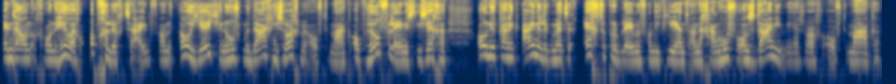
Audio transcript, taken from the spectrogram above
en dan gewoon heel erg opgelucht zijn van, oh jeetje, dan hoef ik me daar geen zorgen meer over te maken. Op hulpverleners die zeggen, oh nu kan ik eindelijk met de echte problemen van die cliënt aan de gang, hoeven we ons daar niet meer zorgen over te maken.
